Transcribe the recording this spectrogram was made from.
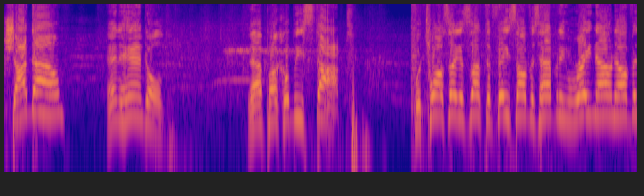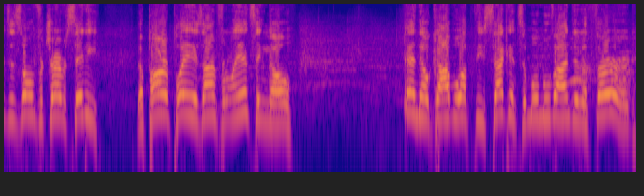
Shot down and handled. That puck will be stopped. With 12 seconds left, the face-off is happening right now in the offensive zone for Traverse City. The power play is on for Lansing, though. And they'll gobble up these seconds, and we'll move on to the third.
